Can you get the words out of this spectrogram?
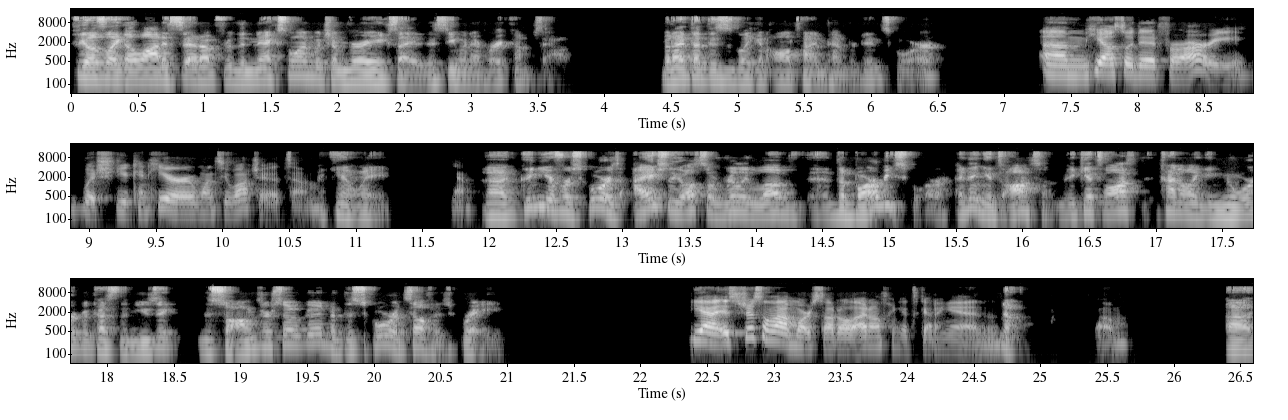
feels like a lot of setup for the next one, which I'm very excited to see whenever it comes out. But I thought this is like an all-time Pemberton score. Um, he also did Ferrari, which you can hear once you watch it. So I can't wait. Yeah. Uh, good year for scores. I actually also really love the Barbie score. I think it's awesome. It gets lost, kind of like ignored because the music, the songs are so good, but the score itself is great. Yeah, it's just a lot more subtle. I don't think it's getting in. No. Um, uh,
